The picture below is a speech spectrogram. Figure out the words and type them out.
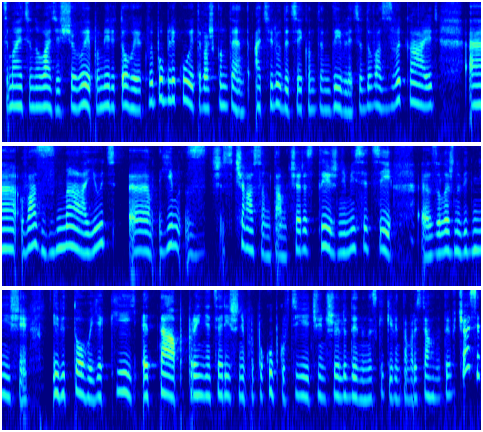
Це мається на увазі, що ви по мірі того, як ви публікуєте ваш контент, а ці люди цей контент дивляться, до вас звикають, е, вас знають. Е, Їм з, часом, там через тижні, місяці, е, залежно від ніші, і від того, який етап прийняття рішення про покупку в тієї чи іншої людини, наскільки він там розтягнутий в часі,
